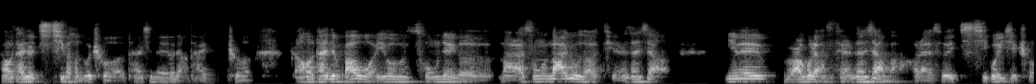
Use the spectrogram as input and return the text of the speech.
然后她就骑了很多车，她现在有两台车，然后她就把我又从这个马拉松拉入到铁人三项，因为玩过两次铁人三项吧，后来所以骑过一些车。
